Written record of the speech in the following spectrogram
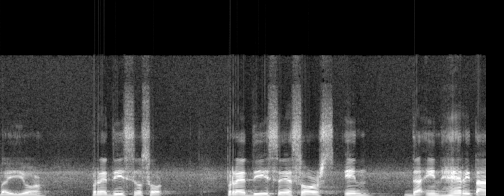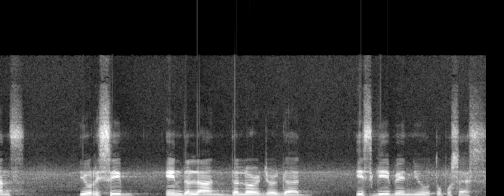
by your predecessor, predecessors in the inheritance you receive in the land the Lord your God is given you to possess.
